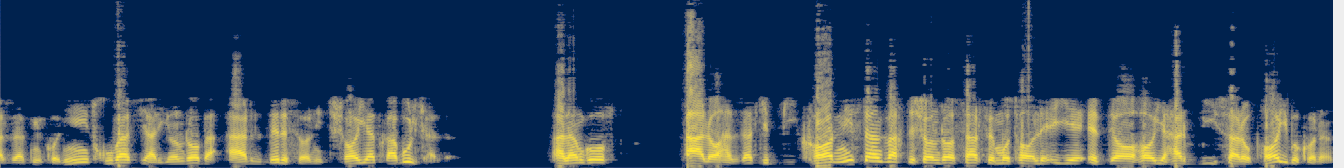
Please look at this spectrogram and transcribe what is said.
حضرت می‌کنید خوب است جریان را به عرض برسانید. شاید قبول کردم. علم گفت اعلی حضرت که بیکار نیستند وقتشان را صرف مطالعه ادعاهای هر بی سر و پایی بکنند.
